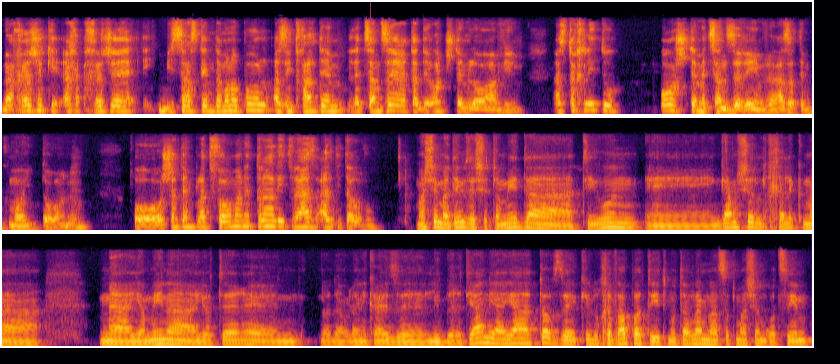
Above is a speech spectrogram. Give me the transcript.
ואחרי ש... שביססתם את המונופול, אז התחלתם לצנזר את הדעות שאתם לא אוהבים. אז תחליטו, או שאתם מצנזרים ואז אתם כמו עיתון, או שאתם פלטפורמה ניטרלית ואז אל תתערבו. מה שמדהים זה שתמיד הטיעון, אה, גם של חלק מה... מהימין היותר, אה, לא יודע, אולי נקרא לזה ליברטיאני, היה, טוב, זה כאילו חברה פרטית, מותר להם לעשות מה שהם רוצים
